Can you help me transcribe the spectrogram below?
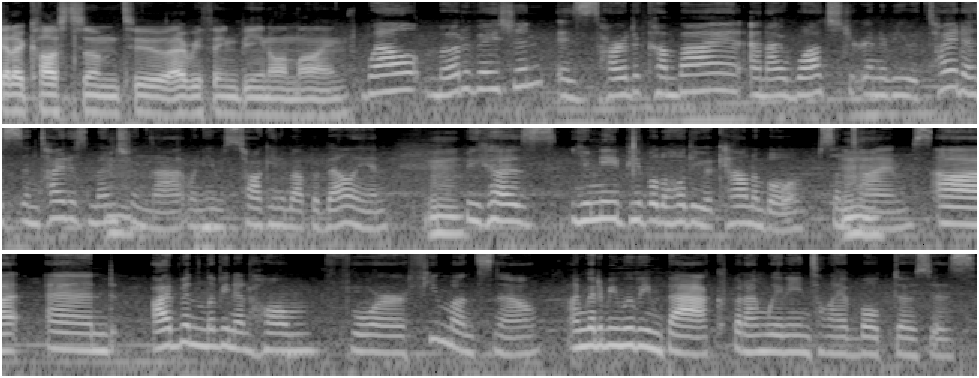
get accustomed to everything being online? Well, motivation is hard to come by, and I watched your interview with Titus, and Titus mentioned that when he was talking about Babellion, Mhm. because you need people to hold you accountable sometimes. Uh, and I've been living at home for a few months now. I'm going to be moving back, but I'm waiting until I have both doses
